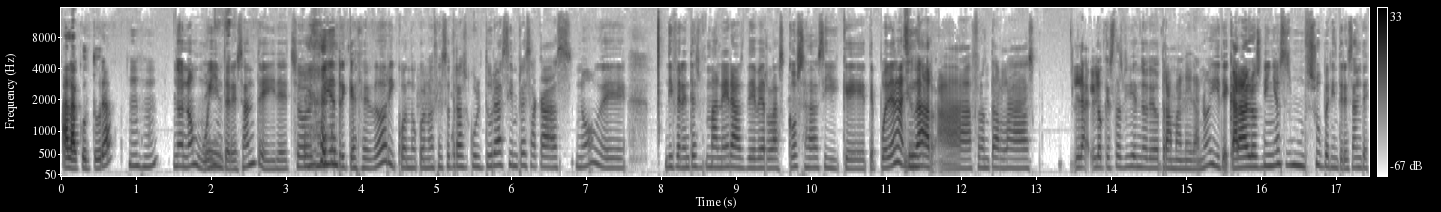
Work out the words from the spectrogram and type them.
a la cultura. No, no, muy Sí. interesante y de hecho es muy enriquecedor y cuando conoces otras culturas siempre sacas, ¿no? De diferentes maneras de ver las cosas y que te pueden ayudar a afrontar las la- lo que estás viviendo de otra manera, ¿no? Y de cara a los niños es súper interesante.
